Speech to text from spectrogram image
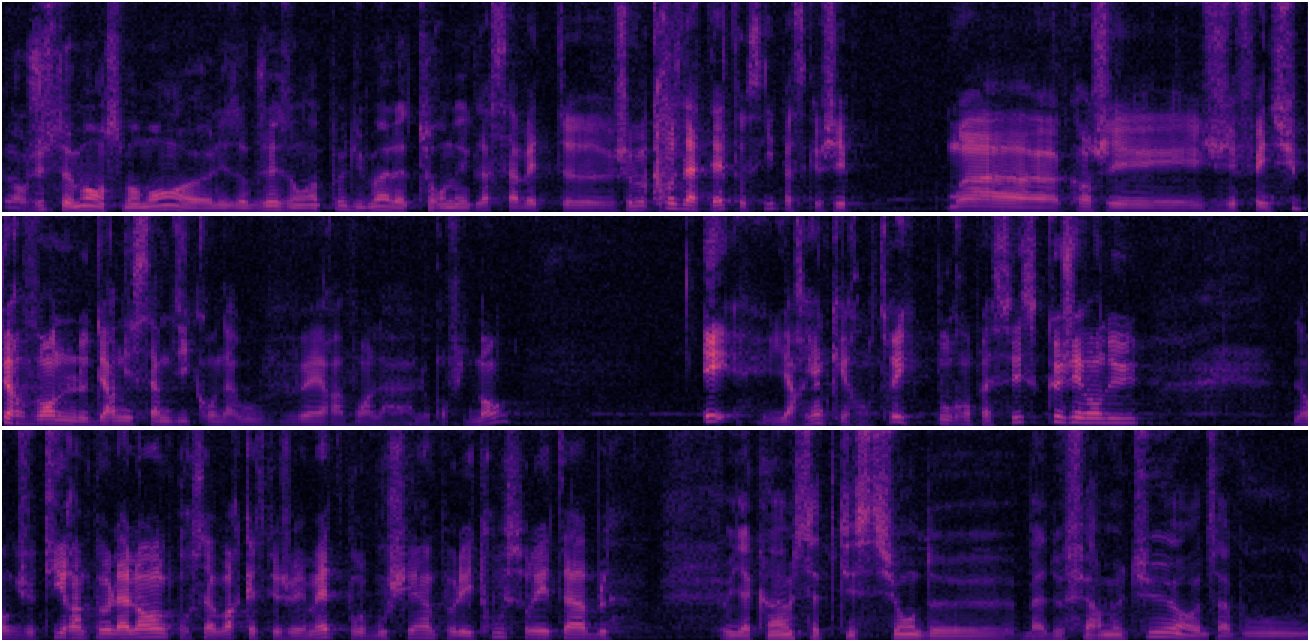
Alors justement, en ce moment, euh, les objets ont un peu du mal à tourner. Là, ça va être. euh, je me creuse la tête aussi parce que j'ai. Moi, quand j'ai j'ai fait une super vente le dernier samedi qu'on a ouvert avant le confinement, et il n'y a rien qui est rentré pour remplacer ce que j'ai vendu. Donc, je tire un peu la langue pour savoir qu'est-ce que je vais mettre pour boucher un peu les trous sur les tables. Il y a quand même cette question de, bah, de fermeture. Ça vous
